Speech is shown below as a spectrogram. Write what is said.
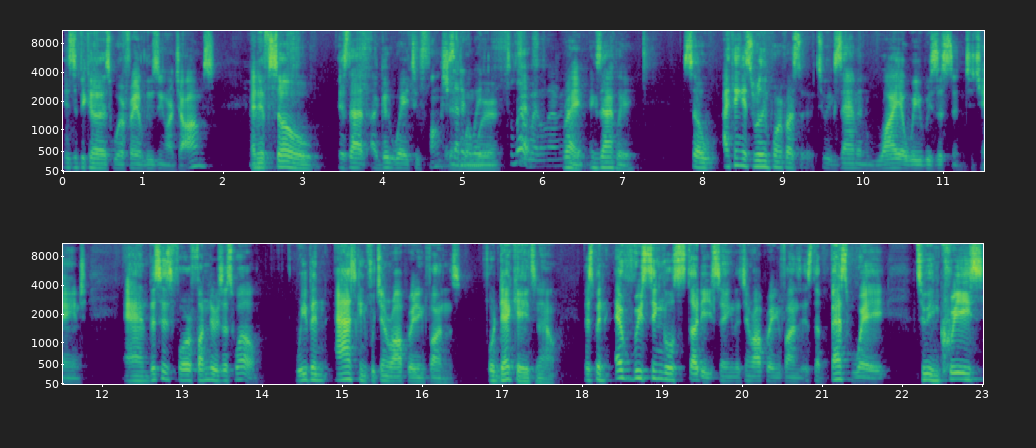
Is it because we're afraid of losing our jobs? And if so, is that a good way to function Is that a when good we're to live? right? Exactly. So I think it's really important for us to, to examine why are we resistant to change, and this is for funders as well. We've been asking for general operating funds for decades now. There's been every single study saying that general operating funds is the best way to increase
